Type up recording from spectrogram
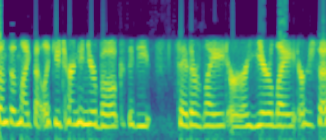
something like that, like you turn in your books if you say they're late or a year late or so.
